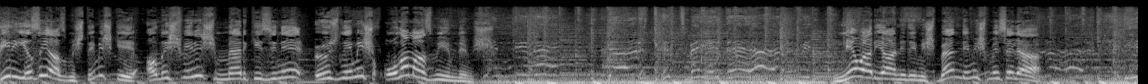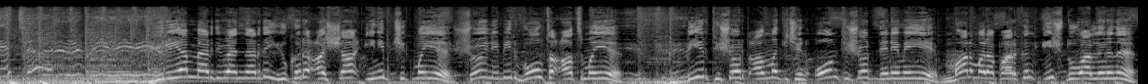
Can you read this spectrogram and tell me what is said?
Bir yazı yazmış demiş ki alışveriş merkezini özlemiş olamaz mıyım demiş. Ne var yani demiş. Ben demiş mesela yürüyen merdivenlerde yukarı aşağı inip çıkmayı, şöyle bir volta atmayı, bir tişört almak için 10 tişört denemeyi, Marmara Park'ın iç duvarlarını,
